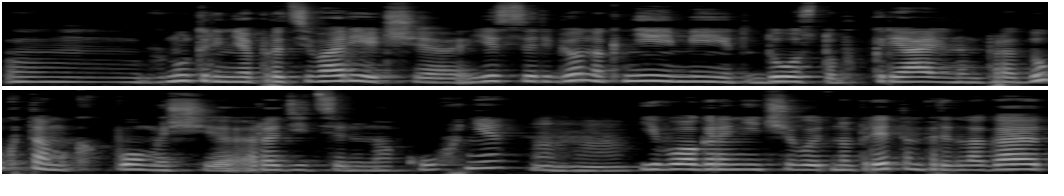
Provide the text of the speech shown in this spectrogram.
внутреннее противоречие. Если ребенок не имеет доступ к реальным продуктам, к помощи родителю на кухне, Мгм. его ограничивают, но при этом предлагают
